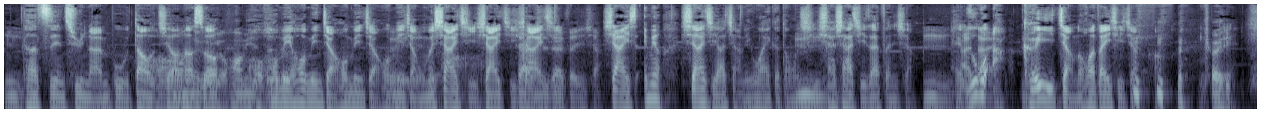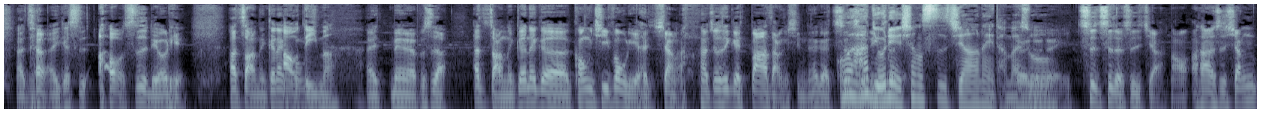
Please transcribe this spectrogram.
嗯，他之前去南部道教那时候，后面后面后面讲后面讲后面讲，我们下一集下一集下一集再分享，下一集哎没有，下一集要讲另外一个东西，下下集再分享。嗯，如果啊可以讲的话，再一起讲。可以，那再来一个是奥式榴莲，它长得跟那个奥迪吗？哎，没有不是啊，它长得跟那个空气凤梨很像啊，它就是一个巴掌型的那个。它有点像释迦呢，坦白说，对，刺刺的释迦，然后啊，它是香，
